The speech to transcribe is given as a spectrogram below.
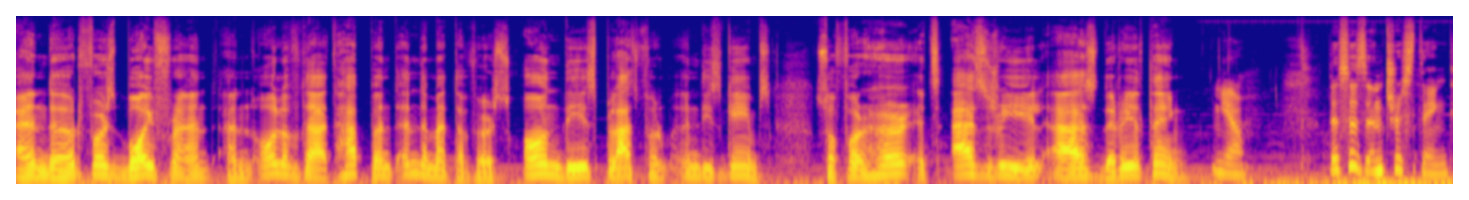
and her first boyfriend, and all of that happened in the metaverse on these platform in these games. So for her, it's as real as the real thing. Yeah, this is interesting.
